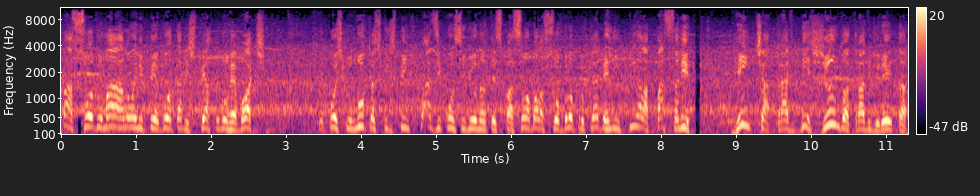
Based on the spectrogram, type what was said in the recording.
Passou do Marlon, ele pegou, estava esperto no rebote. Depois que o Lucas Crispim quase conseguiu na antecipação, a bola sobrou para o Kleber limpinha, ela passa ali, rente à trave, beijando a trave direita,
